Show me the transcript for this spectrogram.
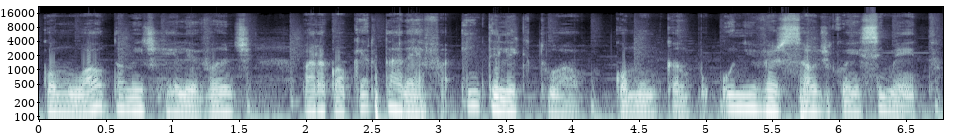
como altamente relevante para qualquer tarefa intelectual como um campo universal de conhecimento.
